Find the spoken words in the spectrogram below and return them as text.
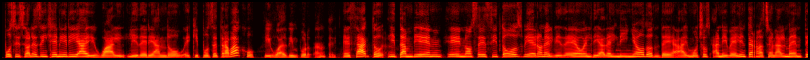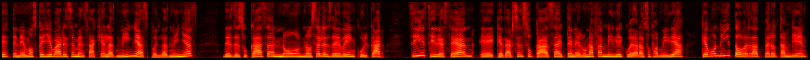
posiciones de ingeniería, igual liderando equipos de trabajo. Igual de importante. Exacto. Y también, eh, no sé si todos vieron el video El Día del Niño, donde hay muchos a nivel internacionalmente. Tenemos que llevar ese mensaje a las niñas. Pues las niñas desde su casa no, no se les debe inculcar. Sí, si desean eh, quedarse en su casa y tener una familia y cuidar a su familia, qué bonito, ¿verdad? Pero también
